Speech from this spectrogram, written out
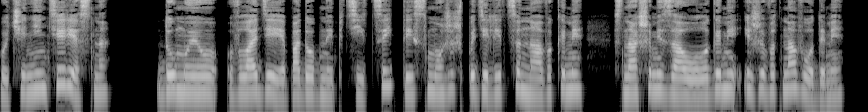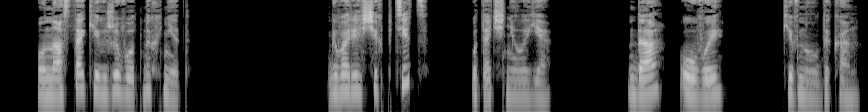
«Очень интересно. Думаю, владея подобной птицей, ты сможешь поделиться навыками с нашими зоологами и животноводами. У нас таких животных нет». «Говорящих птиц?» — уточнила я. «Да, увы», — кивнул декан.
